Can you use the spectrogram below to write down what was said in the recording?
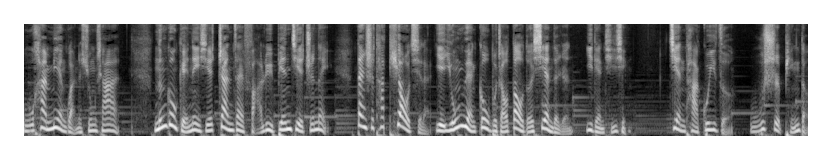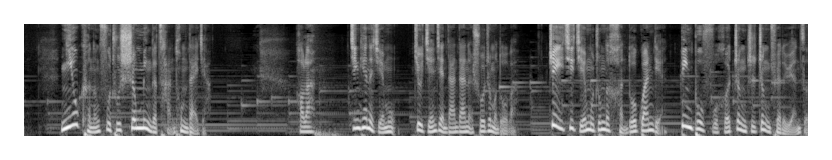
武汉面馆的凶杀案，能够给那些站在法律边界之内，但是他跳起来也永远够不着道德线的人一点提醒：践踏规则，无视平等，你有可能付出生命的惨痛代价。好了，今天的节目就简简单单的说这么多吧。这一期节目中的很多观点并不符合政治正确的原则，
